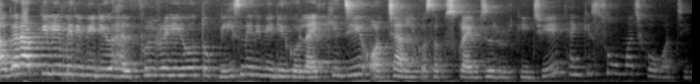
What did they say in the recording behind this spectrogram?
अगर आपके लिए मेरी वीडियो हेल्पफुल रही हो तो प्लीज़ मेरी वीडियो को लाइक कीजिए और चैनल को सब्सक्राइब ज़रूर कीजिए। Thank you so much for watching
